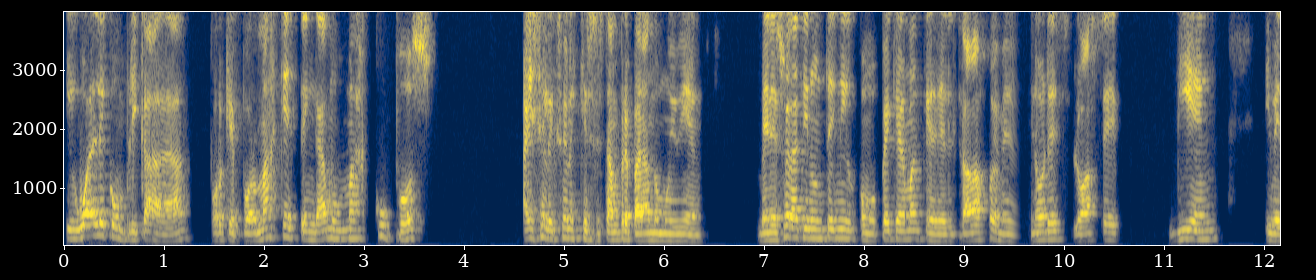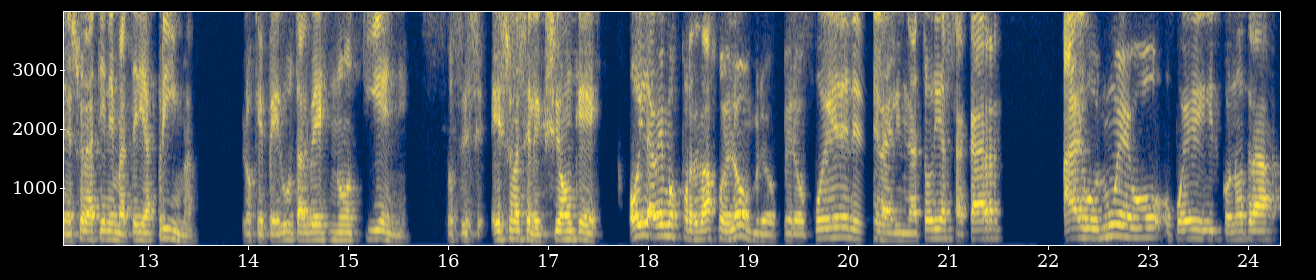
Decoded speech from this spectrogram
igual de complicada, porque por más que tengamos más cupos, hay selecciones que se están preparando muy bien. Venezuela tiene un técnico como Peckerman que desde el trabajo de menores lo hace bien y Venezuela tiene materia prima, lo que Perú tal vez no tiene. Entonces es una selección que Hoy la vemos por debajo del hombro, pero pueden en la eliminatoria sacar algo nuevo o pueden ir con otra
